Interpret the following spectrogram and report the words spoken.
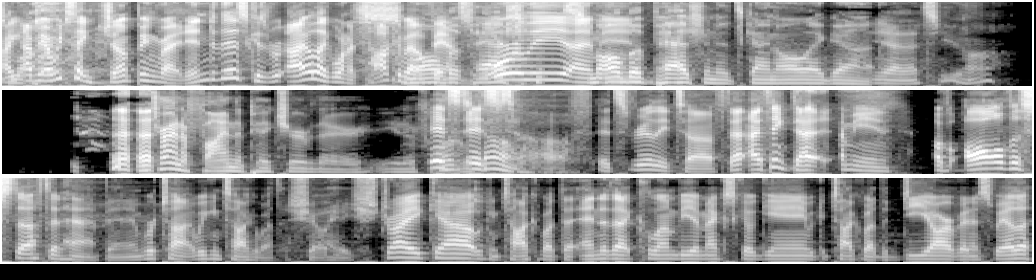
I, I mean, are we just like jumping right into this? Because I like want to talk Small about but Vance Worley. Small mean, but passionate's kind of all I got. yeah, that's you, huh? I'm trying to find the picture of their uniform. It's it's go. tough. It's really tough. That I think that I mean of all the stuff that happened, and we're talking. We can talk about the Shohei strikeout. We can talk about the end of that Colombia Mexico game. We can talk about the DR Venezuela.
